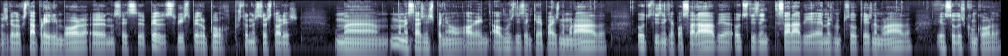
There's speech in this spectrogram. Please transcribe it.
Um jogador que está para ir embora. Uh, não sei se, Pedro, se viste, Pedro Porro postou nas suas histórias uma, uma mensagem em espanhol. Alguém, alguns dizem que é para a ex-namorada, outros dizem que é para o Sarabia, outros dizem que Sarabia é a mesma pessoa que a ex-namorada. Eu sou dos que concorda.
